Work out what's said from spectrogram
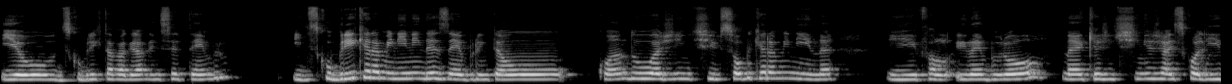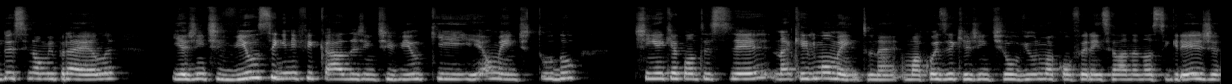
E eu descobri que estava grávida em setembro. E descobri que era menina em dezembro. Então, quando a gente soube que era menina e, falou, e lembrou né, que a gente tinha já escolhido esse nome para ela e a gente viu o significado, a gente viu que realmente tudo tinha que acontecer naquele momento, né? Uma coisa que a gente ouviu numa conferência lá na nossa igreja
